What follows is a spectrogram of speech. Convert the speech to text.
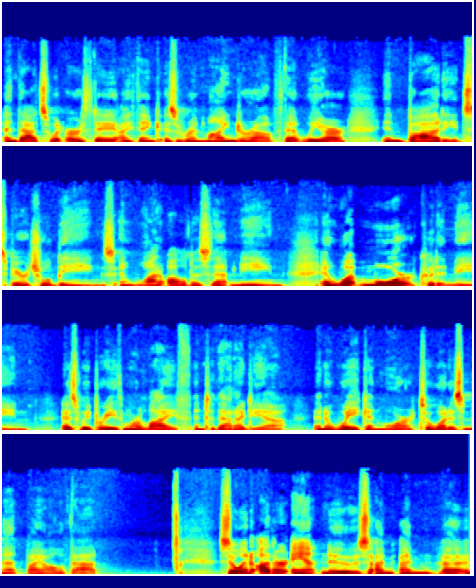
and that's what Earth Day, I think, is a reminder of that we are embodied spiritual beings. And what all does that mean? And what more could it mean as we breathe more life into that idea and awaken more to what is meant by all of that? So, in other ant news, I'm, I'm uh,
